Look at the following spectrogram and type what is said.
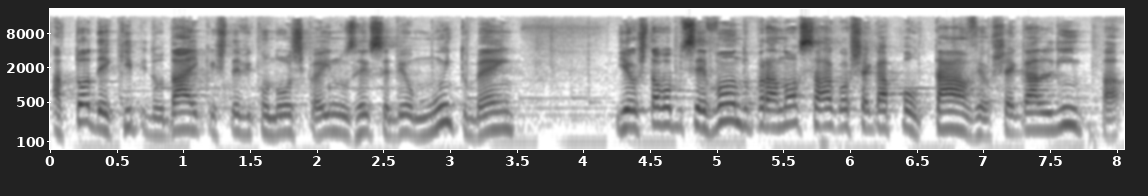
A toda a equipe do DAI que esteve conosco aí, nos recebeu muito bem. E eu estava observando para a nossa água chegar potável, chegar limpa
